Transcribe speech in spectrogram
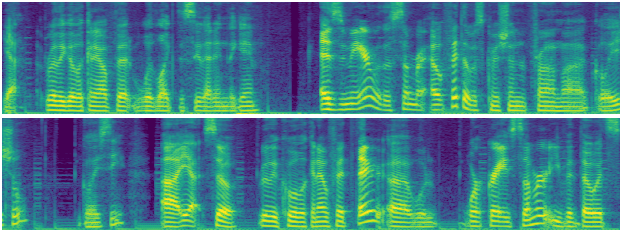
yeah, really good looking outfit. Would like to see that in the game. Ezemir with a summer outfit that was commissioned from uh, Glacial. Uh, yeah, so really cool looking outfit there. Uh, would work great in summer, even though it's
